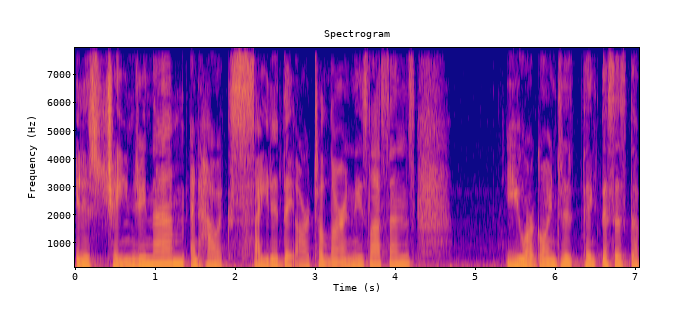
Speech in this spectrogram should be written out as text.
it is changing them and how excited they are to learn these lessons, you are going to think this is the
